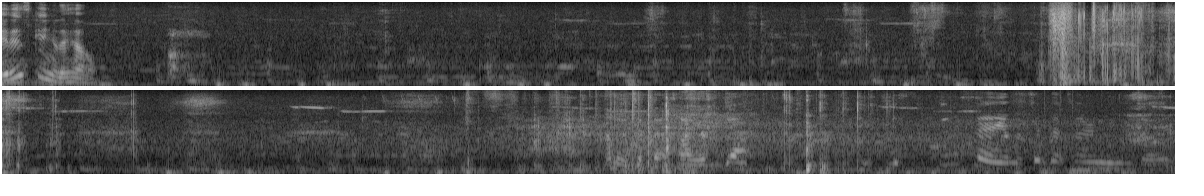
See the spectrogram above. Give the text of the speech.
It is King of the Hill. I'm gonna tip that tire. Yeah. Just gonna say, I'm gonna tip that tire and leave it.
